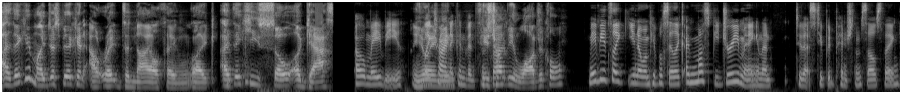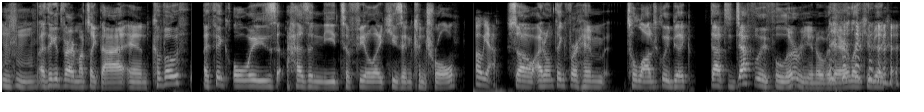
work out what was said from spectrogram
I think it might just be like an outright denial thing. Like I think he's so aghast. Oh, maybe You know like what I trying mean? to convince He's trying to be logical. maybe it's like you know when people say like I must be dreaming, and then do that stupid pinch themselves thing. hmm I think it's very much like that. And Kvothe, I think, always has a need to feel like he's in control. Oh yeah, So I don't think for him to logically be like, that's definitely Felurian over there. Like he'd be like,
